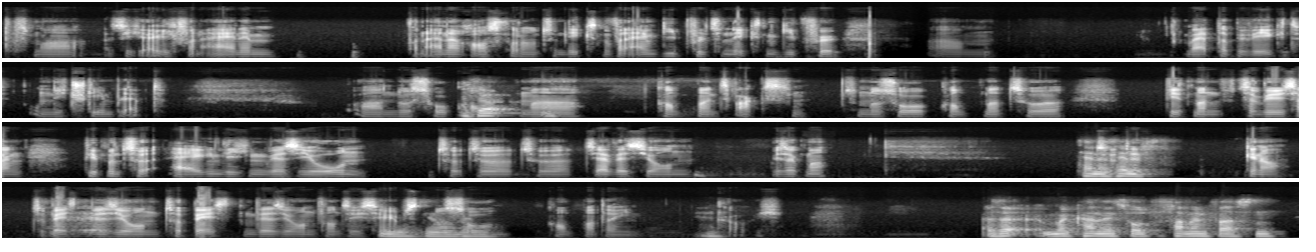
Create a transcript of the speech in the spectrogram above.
dass man sich eigentlich von einem, von einer Herausforderung zum nächsten, von einem Gipfel zum nächsten Gipfel ähm, weiter bewegt und nicht stehen bleibt. Äh, nur so kommt Also- man, kommt man ins Wachsen. So, nur so kommt man zur, wird man, so würde ich sagen, wird man zur eigentlichen Version, zur, zur, zur der Version, wie sagt man? Deiner So, der- selbst. Genau, zur besten Version, zur besten Version von sich selbst. Nur so kommt man dahin, Ja. glaube ich. Also man kann es so zusammenfassen,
